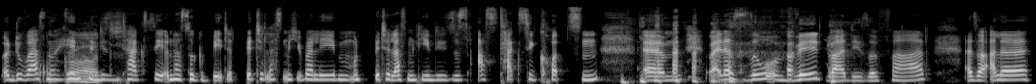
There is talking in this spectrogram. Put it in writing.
Und du warst Oh nur hinten in Gott. diesem Taxi und hast so gebetet, bitte lass mich überleben und bitte lass mich nicht in dieses Ast-Taxi kotzen, ähm, weil das so wild war, diese Fahrt. Also alle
